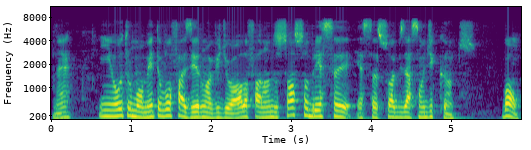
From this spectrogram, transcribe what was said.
né? em outro momento eu vou fazer uma videoaula falando só sobre essa, essa suavização de cantos. Bom,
